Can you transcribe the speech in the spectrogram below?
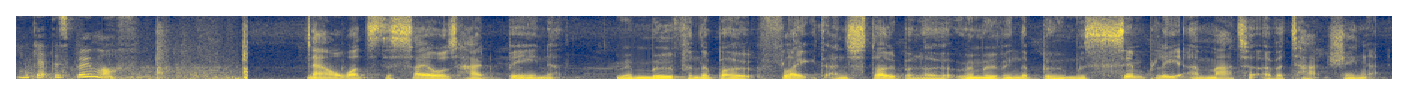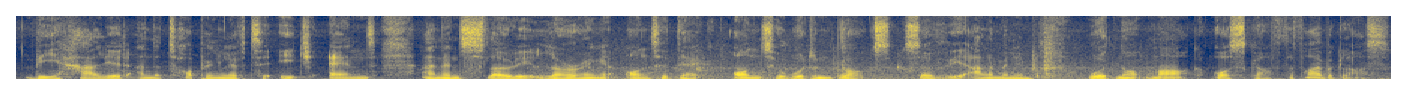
and get this boom off. Now, once the sails had been removed from the boat, flaked and stowed below, removing the boom was simply a matter of attaching the halyard and the topping lift to each end and then slowly lowering it onto deck onto wooden blocks so that the aluminium would not mark or scuff the fiberglass.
